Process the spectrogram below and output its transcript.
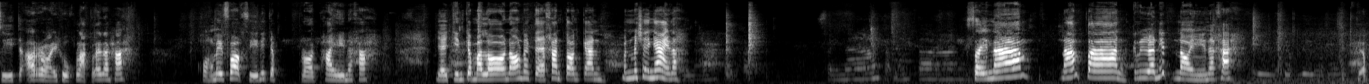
สีจะอร่อยถูกหลักแล้วนะคะ ของไม่ฟอกสีนี่จะปลอดภัยนะคะ ยายจินก็มารอน้องตั้งแต่ขั้นตอนกัน มันไม่ใช่ง่ายนะ ใส่น้ำกับน้ำตาลใส่น้ำน้ำตาลเกลือนิดหน่อยนะคะ ลืมเกือบลืมเกือบ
